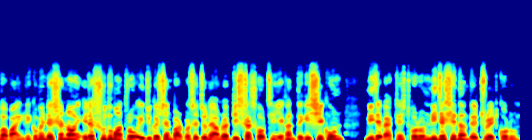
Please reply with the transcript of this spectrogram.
বা বাইং রিকমেন্ডেশন নয়। এটা শুধুমাত্র এডুকেশন পারপাসের জন্য আমরা ডিসকাস করছি। এখান থেকে শিখুন, নিজে ব্যাক টেস্ট করুন, নিজের সিদ্ধান্তে ট্রেড করুন।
